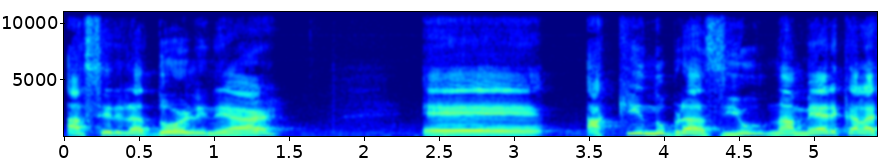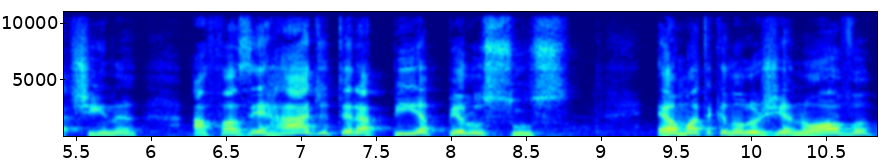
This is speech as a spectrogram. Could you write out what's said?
acelerador linear é, aqui no Brasil, na América Latina, a fazer radioterapia pelo SUS. É uma tecnologia nova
